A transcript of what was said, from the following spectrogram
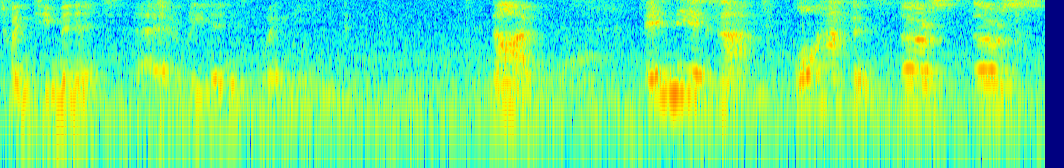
20-minute uh, reading window. Now, in the exam, what happens? There's, there's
